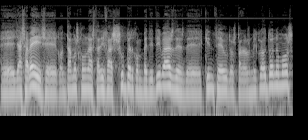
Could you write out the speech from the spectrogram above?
Eh, ya sabéis, eh, contamos con unas tarifas súper competitivas, desde 15 euros para los microautónomos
